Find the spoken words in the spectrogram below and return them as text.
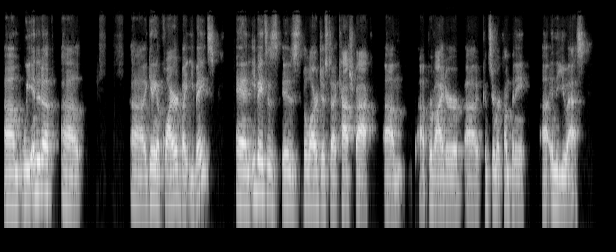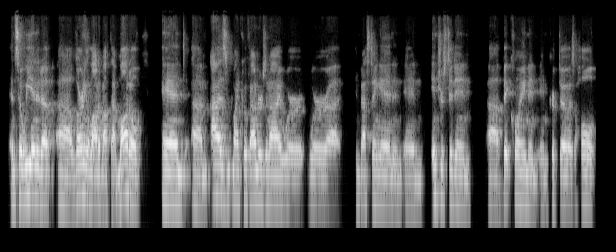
Um, we ended up uh, getting acquired by Ebates, and Ebates is is the largest cashback um, provider, consumer company in the U.S. And so we ended up learning a lot about that model and um, as my co-founders and I were were uh, investing in and, and interested in uh, Bitcoin and, and, crypto as a whole,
